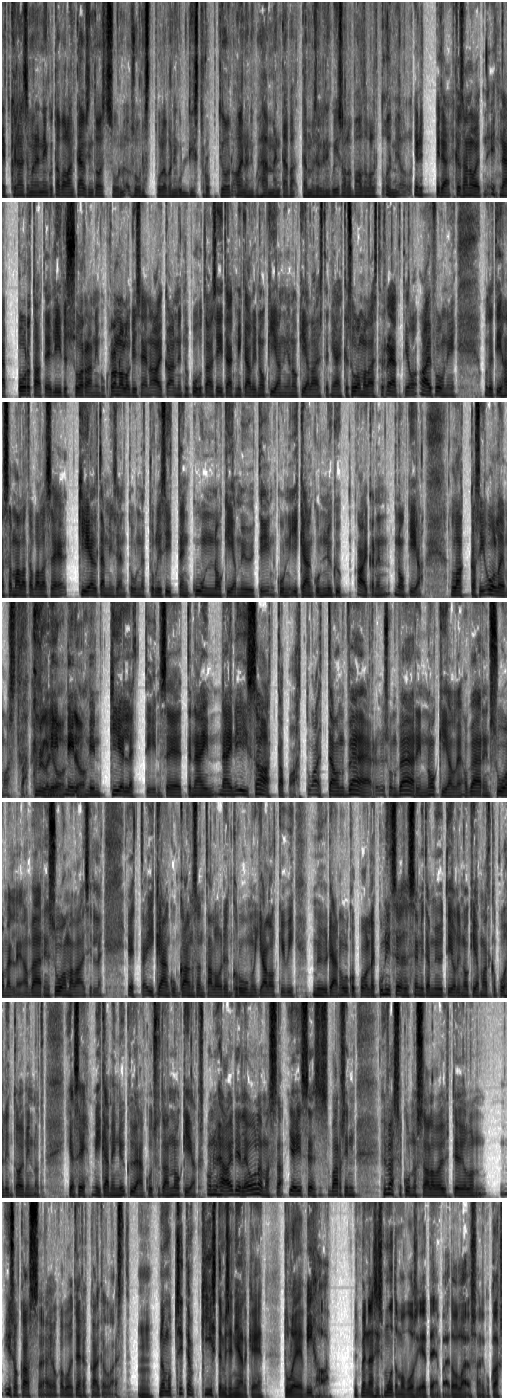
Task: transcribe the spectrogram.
Että kyllähän semmoinen niin kuin tavallaan täysin toista suun- suunnasta tuleva niin kuin disruptio on aina niin kuin hämmentävä tämmöiselle niin kuin isolle valtavalle toimijalle. Ja nyt pitää ehkä sanoa, että, että nämä portaat ei liity suoraan niin kuin kronologiseen aikaan. Nyt me puhutaan siitä, että mikä oli Nokian ja nokialaisten ja ehkä suomalaisten reaktio iPhoneen, mutta että ihan samalla tavalla se kieltämisen tunne tuli sitten, kun Nokia myytiin, kun ikään kuin nykyaikainen Nokia lakkasi olemasta. Kyllä, niin, joo, niin, joo. niin kiellettiin se, että näin, näin ei saa tapahtua, että on vääryys, on väärin Nokialle, on väärin Suomelle ja on väärin suomalaisille, että ikään kuin kansantalouden kruunun jalokivi myydään ulkopuolelle, kun itse asiassa se, mitä myytiin, oli Nokia matkapuhelintoiminnot ja se, mikä me nykyään kutsutaan Nokiaksi, on yhä edelleen olemassa ja itse asiassa varsin hyvässä kunnossa oleva yhtiö, jolla on iso kassa ja joka voi tehdä kaikenlaista. Mm. No mutta sitten kiistämisen jälkeen tulee viha. Nyt mennään siis muutama vuosi eteenpäin, että ollaan jossain niin kuin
